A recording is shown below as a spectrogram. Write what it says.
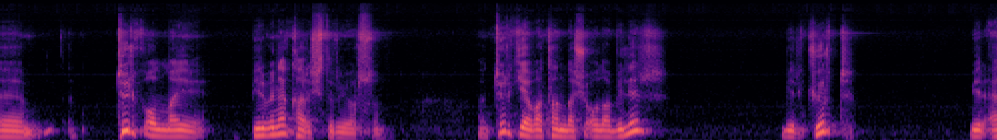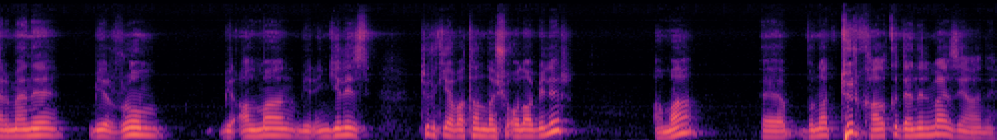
e, Türk olmayı birbirine karıştırıyorsun. Yani Türkiye vatandaşı olabilir, bir Kürt, bir Ermeni, bir Rum, bir Alman, bir İngiliz Türkiye vatandaşı olabilir ama e, buna Türk halkı denilmez yani.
